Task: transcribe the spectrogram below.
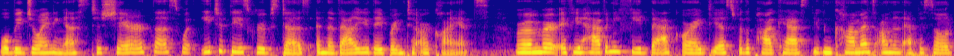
will be joining us to share with us what each of these groups does and the value they bring to our clients. Remember, if you have any feedback or ideas for the podcast, you can comment on an episode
